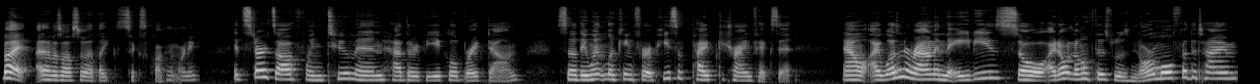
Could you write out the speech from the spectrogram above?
But that was also at like 6 o'clock in the morning. It starts off when two men had their vehicle break down, so they went looking for a piece of pipe to try and fix it. Now, I wasn't around in the 80s, so I don't know if this was normal for the time,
